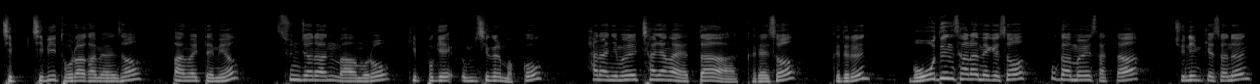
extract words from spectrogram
집집이 돌아가면서 빵을 떼며 순전한 마음으로 기쁘게 음식을 먹고 하나님을 찬양하였다. 그래서 그들은 모든 사람에게서 호감을 샀다. 주님께서는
